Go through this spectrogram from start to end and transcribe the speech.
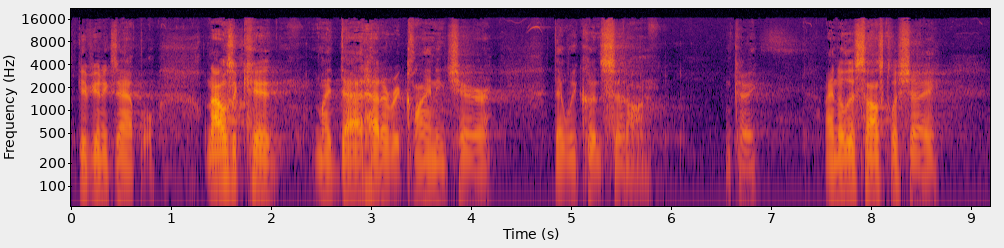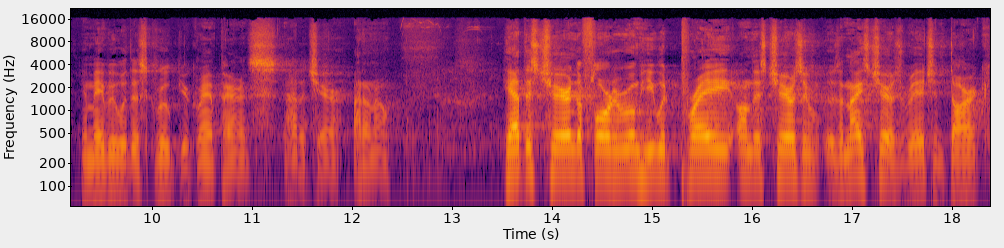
I'll give you an example. When I was a kid, my dad had a reclining chair that we couldn't sit on. Okay? I know this sounds cliche, and maybe with this group, your grandparents had a chair. I don't know. He had this chair in the Florida room. He would pray on this chair. It was, a, it was a nice chair, it was rich and dark,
